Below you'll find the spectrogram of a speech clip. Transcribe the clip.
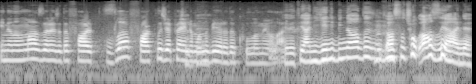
inanılmaz derecede fazla farklı cephe Tabii. elemanı bir arada kullanıyorlar. Evet yani yeni binada aslında çok az yani.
